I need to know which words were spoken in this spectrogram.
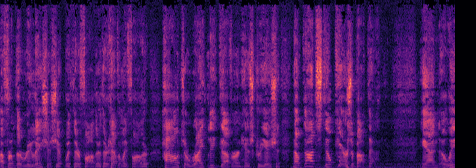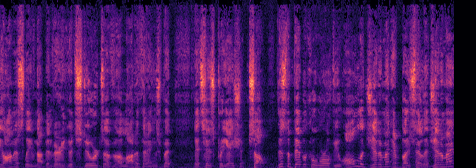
uh, from their relationship with their father, their heavenly father, how to rightly govern his creation. Now, God still cares about that. And uh, we honestly have not been very good stewards of a lot of things, but it's his creation. So, this is the biblical worldview. All legitimate, everybody say legitimate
